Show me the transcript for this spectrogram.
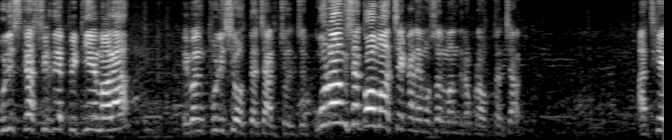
পুলিশ কাস্টডিতে পিটিয়ে মারা এবং পুলিশে অত্যাচার চলছে। কোন অংশে কম আছে এখানে মুসলমানদের উপর অত্যাচার। আজকে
